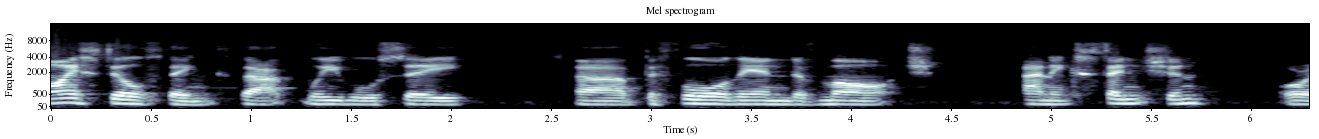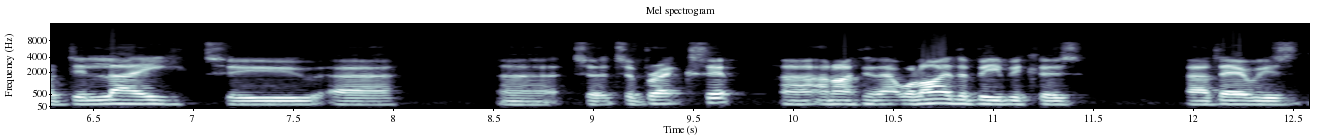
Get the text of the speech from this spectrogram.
I still think that we will see uh, before the end of March an extension or a delay to uh, uh to, to, Brexit, uh, and I think that will either be because uh, there is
